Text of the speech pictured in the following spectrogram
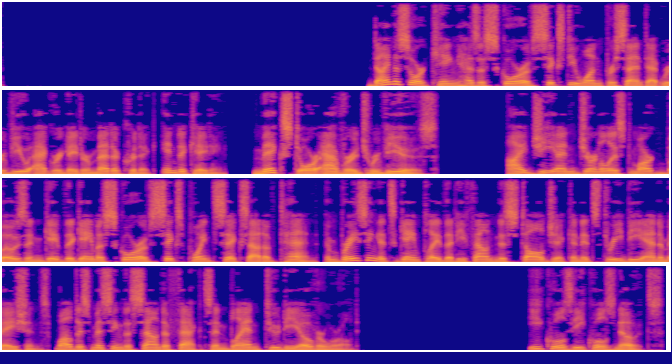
Dinosaur King has a score of 61% at review aggregator Metacritic, indicating, "...mixed or average reviews." IGN journalist Mark Bozon gave the game a score of 6.6 out of 10, embracing its gameplay that he found nostalgic and its 3D animations, while dismissing the sound effects and bland 2D overworld. Notes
